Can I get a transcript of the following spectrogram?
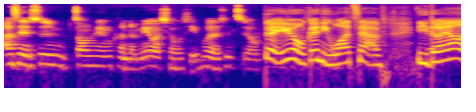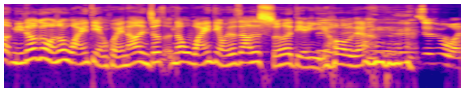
而且是中间可能没有休息，或者是只有对，因为我跟你 WhatsApp，你都要你都跟我说晚一点回，然后你就那晚一点我就知道是十二点以后这样子。就是我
